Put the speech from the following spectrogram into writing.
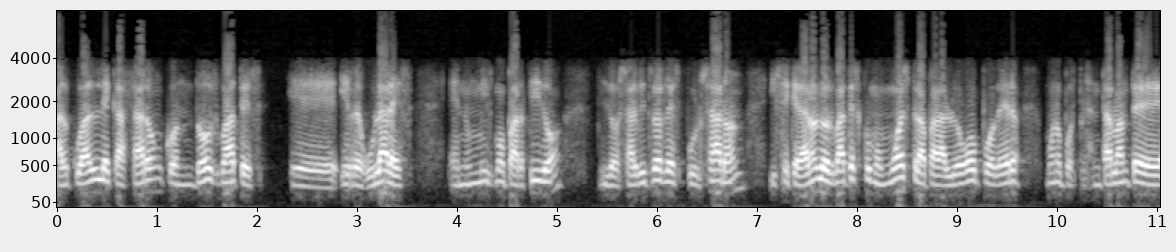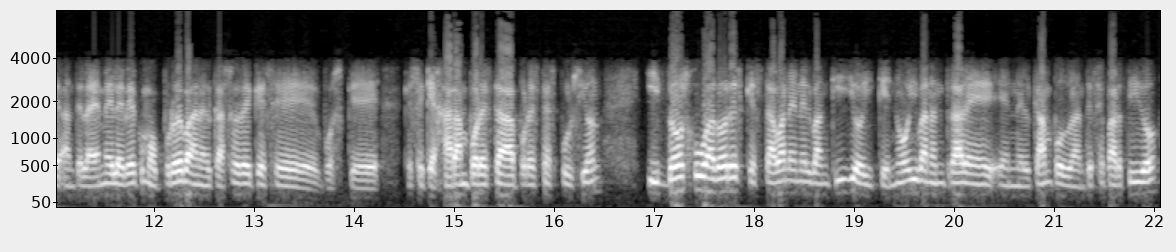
al cual le cazaron con dos bates eh, irregulares en un mismo partido. Los árbitros le expulsaron y se quedaron los bates como muestra para luego poder bueno pues presentarlo ante ante la MLB como prueba en el caso de que se pues que, que se quejaran por esta por esta expulsión. Y dos jugadores que estaban en el banquillo y que no iban a entrar eh, en el campo durante ese partido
